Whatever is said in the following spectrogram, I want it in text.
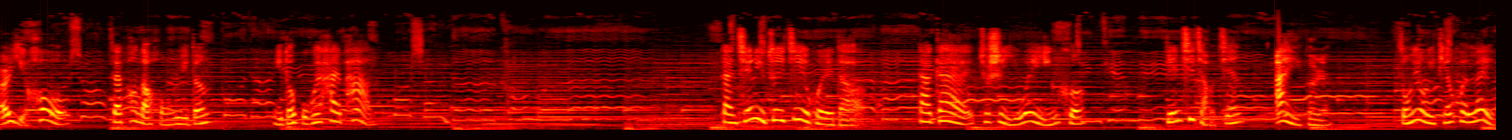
而以后再碰到红绿灯，你都不会害怕了。感情里最忌讳的，大概就是一味迎合，踮起脚尖爱一个人，总有一天会累的。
